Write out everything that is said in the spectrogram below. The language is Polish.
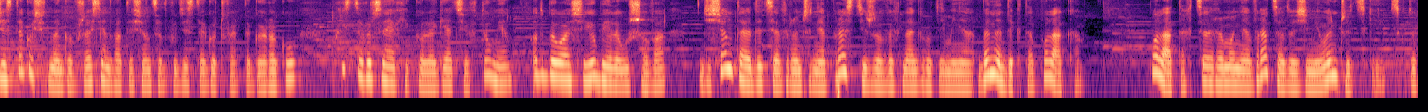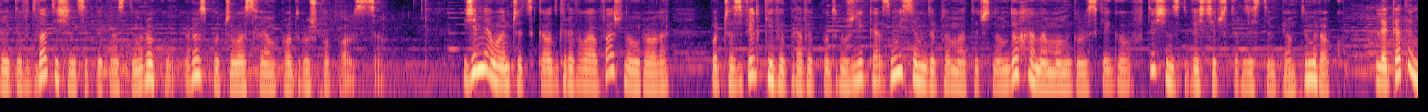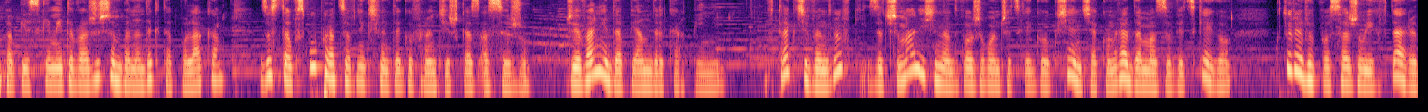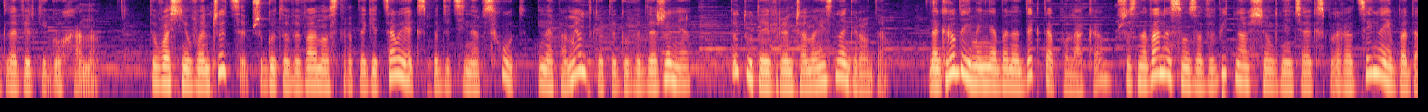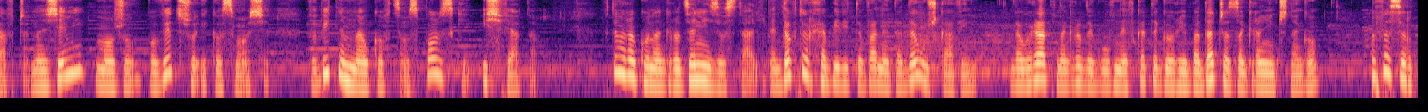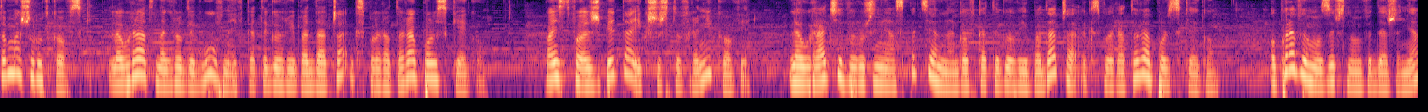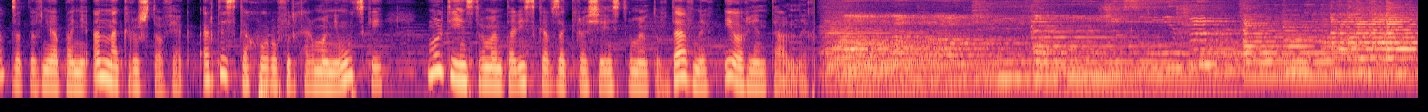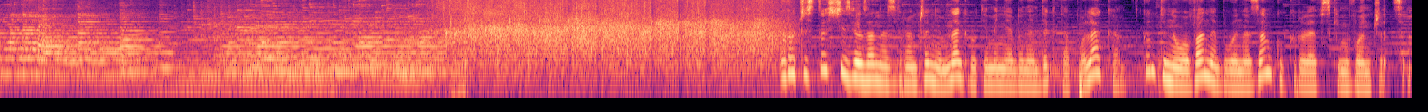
27 września 2024 roku w historycznej archikolegiacie w Tumie odbyła się jubileuszowa dziesiąta edycja wręczenia prestiżowych nagród imienia Benedykta Polaka. Po latach ceremonia wraca do ziemi łęczyckiej, z której to w 2015 roku rozpoczęła swoją podróż po Polsce. Ziemia łęczycka odgrywała ważną rolę podczas wielkiej wyprawy podróżnika z misją dyplomatyczną do Hana Mongolskiego w 1245 roku. Legatem papieskim i towarzyszem Benedykta Polaka został współpracownik świętego Franciszka z Asyżu, Giovanni da Pian del Carpini. W trakcie wędrówki zatrzymali się na dworze łęczyckiego księcia Konrada Mazowieckiego, który wyposażył ich w dary dla wielkiego Hana. To właśnie w Łęczycy przygotowywano strategię całej ekspedycji na wschód i na pamiątkę tego wydarzenia to tutaj wręczana jest nagroda. Nagrody imienia Benedykta Polaka przyznawane są za wybitne osiągnięcia eksploracyjne i badawcze na Ziemi, morzu, powietrzu i kosmosie, wybitnym naukowcom z Polski i świata. W tym roku nagrodzeni zostali doktor habilitowany Tadeusz Gawin, laureat Nagrody Głównej w kategorii badacza zagranicznego, profesor Tomasz Rutkowski, laureat Nagrody Głównej w kategorii badacza eksploratora polskiego, państwo Elżbieta i Krzysztof Renikowie, laureaci wyróżnienia specjalnego w kategorii badacza eksploratora polskiego. Oprawę muzyczną wydarzenia zapewniła pani Anna Krysztofiak, artystka chóru Filharmonii Łódzkiej, multiinstrumentalistka w zakresie instrumentów dawnych i orientalnych. Uroczystości związane z wręczeniem nagród imienia Benedykta Polaka kontynuowane były na Zamku Królewskim w Łęczycy.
